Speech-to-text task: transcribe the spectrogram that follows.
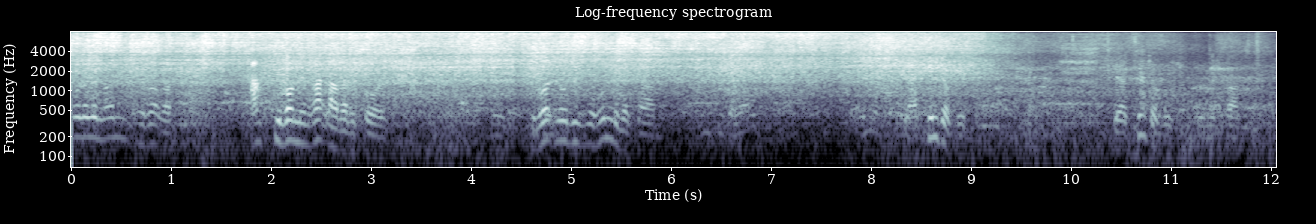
Kohle genommen oder was? Ach, die wollen den Radlader nicht. Die wollten nur diese Hunde weg haben. Ja, sind doch nicht. Ja, sind doch nicht.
